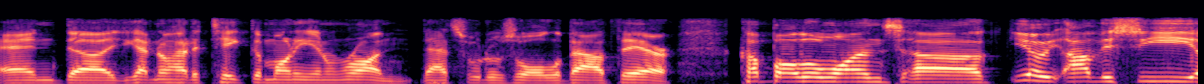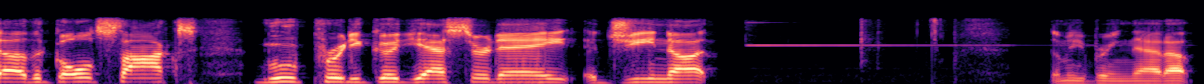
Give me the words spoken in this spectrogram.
and uh, you got to know how to take the money and run. That's what it was all about there. A couple other ones, uh, you know, obviously uh, the gold stocks moved pretty good yesterday. G Nut. Let me bring that up.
